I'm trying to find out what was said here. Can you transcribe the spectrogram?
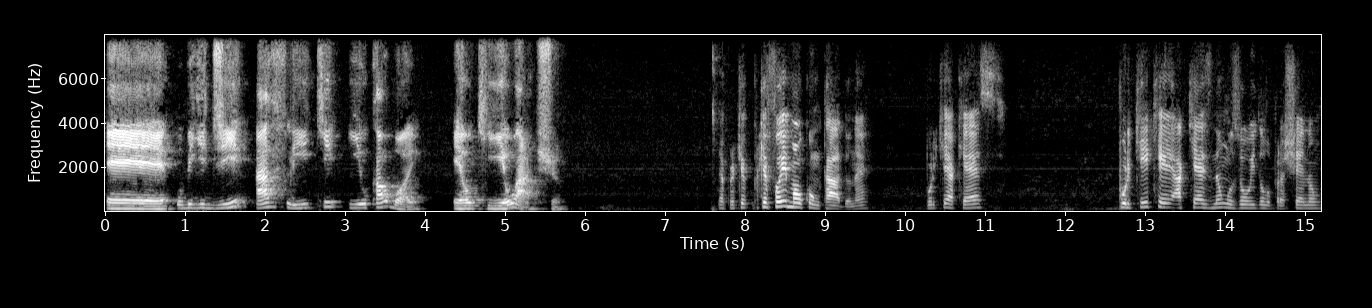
é, o Big D, a Flick e o Cowboy. É o que eu acho. É porque, porque foi mal contado, né? Porque a Cass. Por que, que a Cass não usou o ídolo para Shannon?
